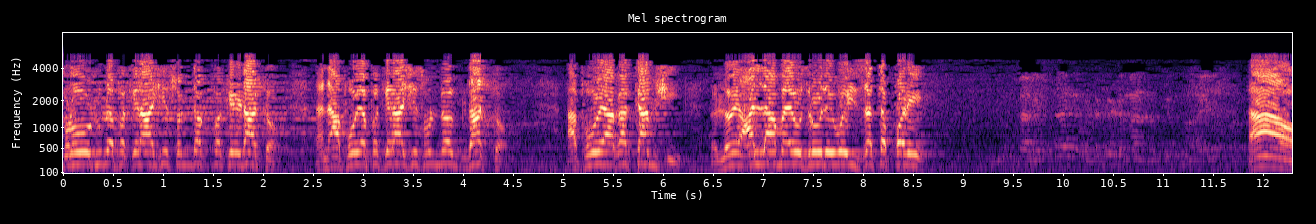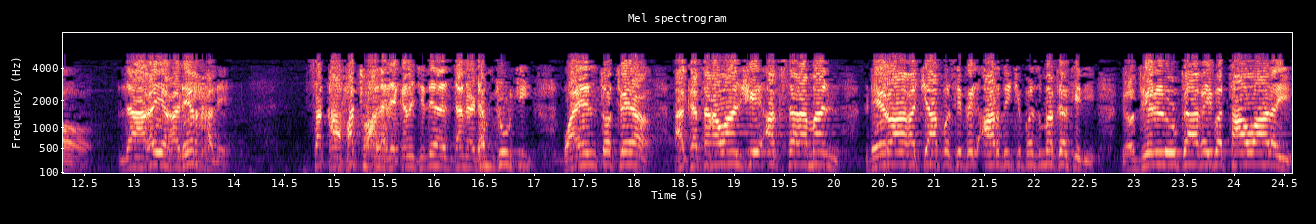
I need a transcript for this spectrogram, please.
مړو ډونه پکې راشي صندوق پکې ډاکو نه ناپوهه پکې راشي صندوق ډاکو اپوهه هغه کم شي لوی علامه یو درولې وای عزت پړي او دا هغه غډیر خله ثقافت والا دی کنه چې دا نه ډم جوړ کی واین تو ته اګه تر روان شي اکثر من ډیر هغه چا په سفل ارض چې پزمکه کړي یو دل لوګه غي بتاواړی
